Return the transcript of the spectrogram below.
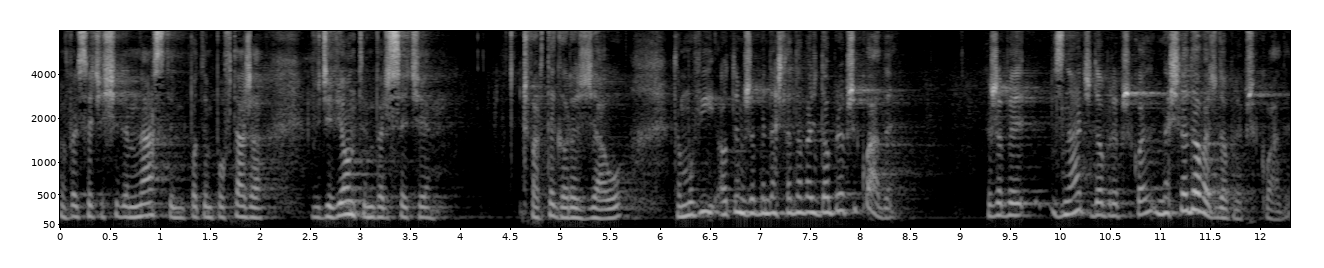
w wersecie 17, potem powtarza w dziewiątym wersecie czwartego rozdziału, to mówi o tym, żeby naśladować dobre przykłady. Żeby znać dobre przykłady, naśladować dobre przykłady.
